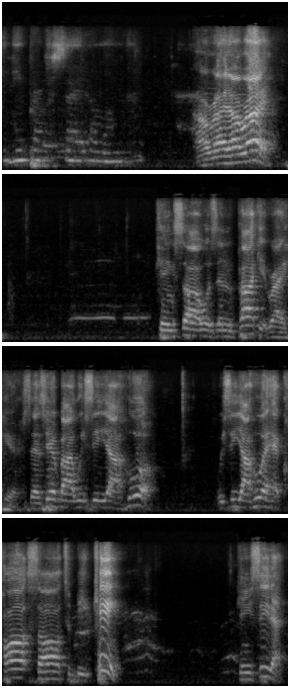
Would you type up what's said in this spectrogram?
and he prophesied among them. All right, all right. King Saul was in the pocket right here. It says hereby we see Yahuwah. We see Yahuwah had called Saul to be king. Can you see that?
